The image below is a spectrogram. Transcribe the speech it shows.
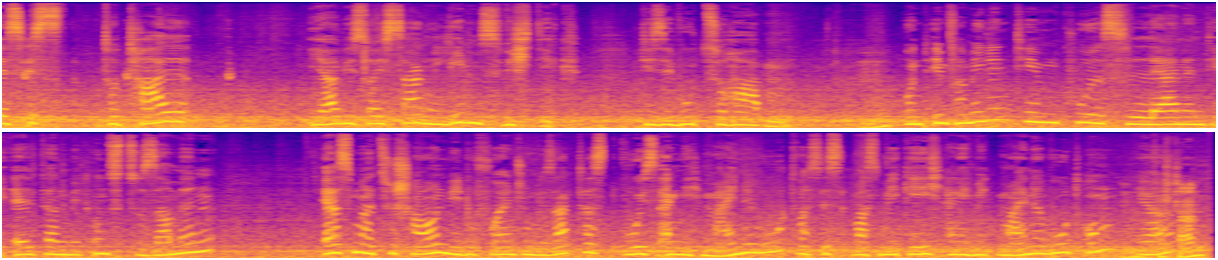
das ist total, ja, wie soll ich sagen, lebenswichtig, diese Wut zu haben. Mhm. Und im Familienteamkurs lernen die Eltern mit uns zusammen, erstmal zu schauen, wie du vorhin schon gesagt hast, wo ist eigentlich meine Wut? Was ist, was, wie gehe ich eigentlich mit meiner Wut um? Mhm, ja? Verstanden.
